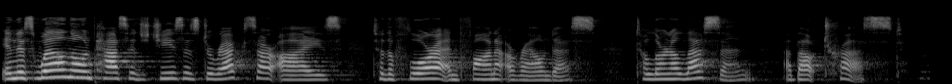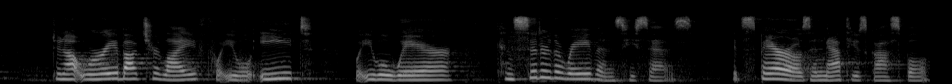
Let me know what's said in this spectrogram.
In this well known passage, Jesus directs our eyes to the flora and fauna around us to learn a lesson about trust do not worry about your life, what you will eat, what you will wear. Consider the ravens, he says. It's sparrows in Matthew's gospel.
